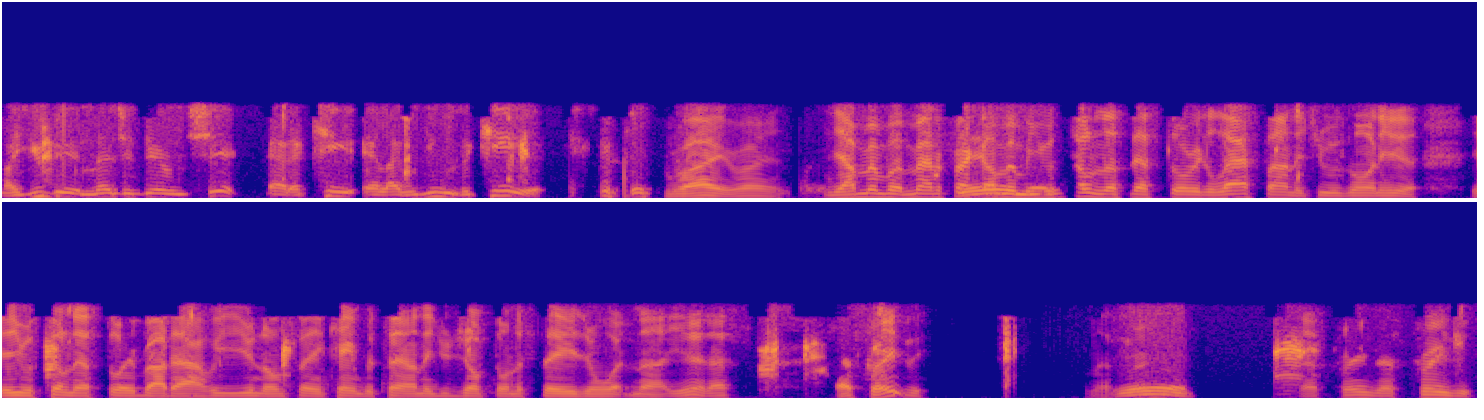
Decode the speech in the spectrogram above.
Like you did legendary shit at a kid, and like when you was a kid." Right, right. Yeah, I remember. Matter of fact, Yeah, I remember man. you was telling us that story the last time that you was on here. Yeah, you was telling that story about how he, you know, what I'm saying, came to town and you jumped on the stage and whatnot. Yeah, that's that's crazy. That's yeah. crazy. That's crazy. That's crazy.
